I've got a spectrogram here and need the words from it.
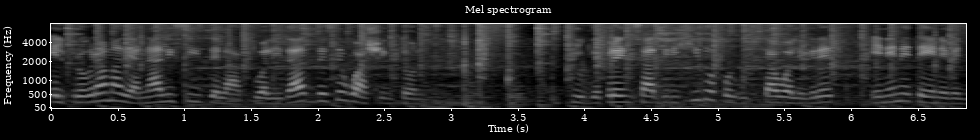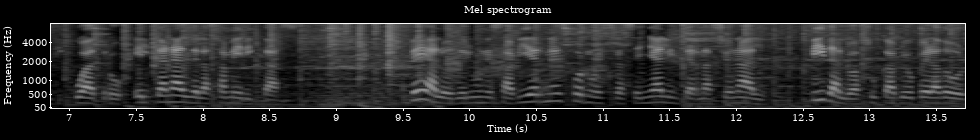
el programa de análisis de la actualidad desde Washington. Club de Prensa dirigido por Gustavo Alegret en NTN 24, el canal de las Américas. Véalo de lunes a viernes por nuestra señal internacional. Pídalo a su cable operador.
